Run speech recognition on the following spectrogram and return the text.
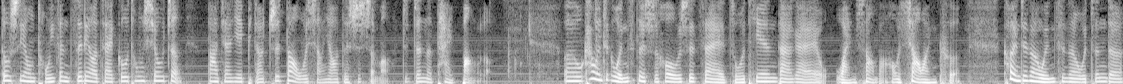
都是用同一份资料在沟通修正，大家也比较知道我想要的是什么。这真的太棒了。呃，我看完这个文字的时候是在昨天大概晚上吧，我下完课看完这段文字呢，我真的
